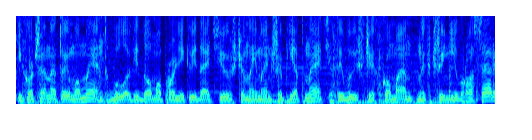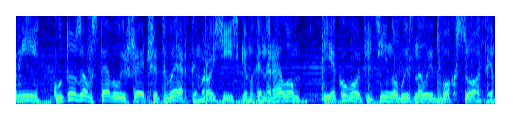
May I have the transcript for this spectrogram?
І хоча на той момент було відомо про ліквідацію щонайменше 15 вищих командних чинів Росармії, Кутузов став лише четвертим російським генералом, якого офіційно визнали 200-тим.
